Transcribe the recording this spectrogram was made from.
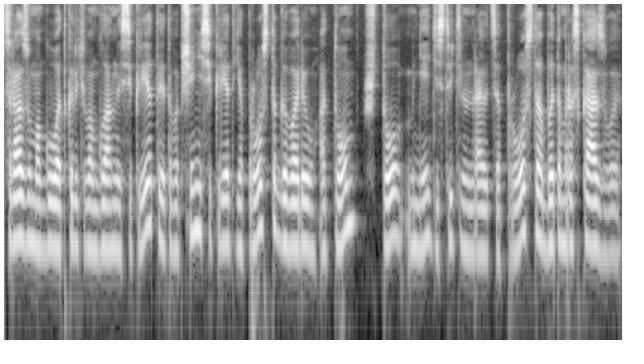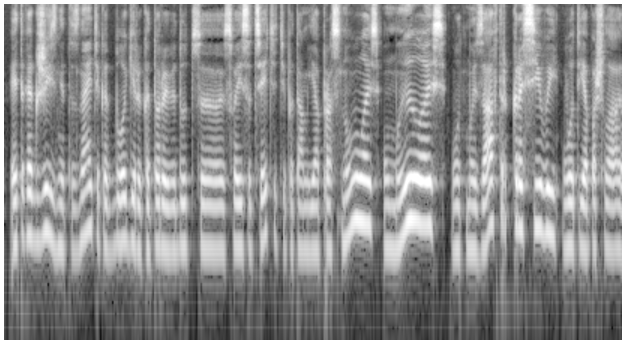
Сразу могу открыть вам главный секрет, и это вообще не секрет. Я просто говорю о том, что мне действительно нравится. Просто об этом рассказываю. Это как жизнь. Это знаете, как блогеры, которые ведут э, свои соцсети, типа там я проснулась, умылась, вот мой завтрак красивый, вот я пошла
